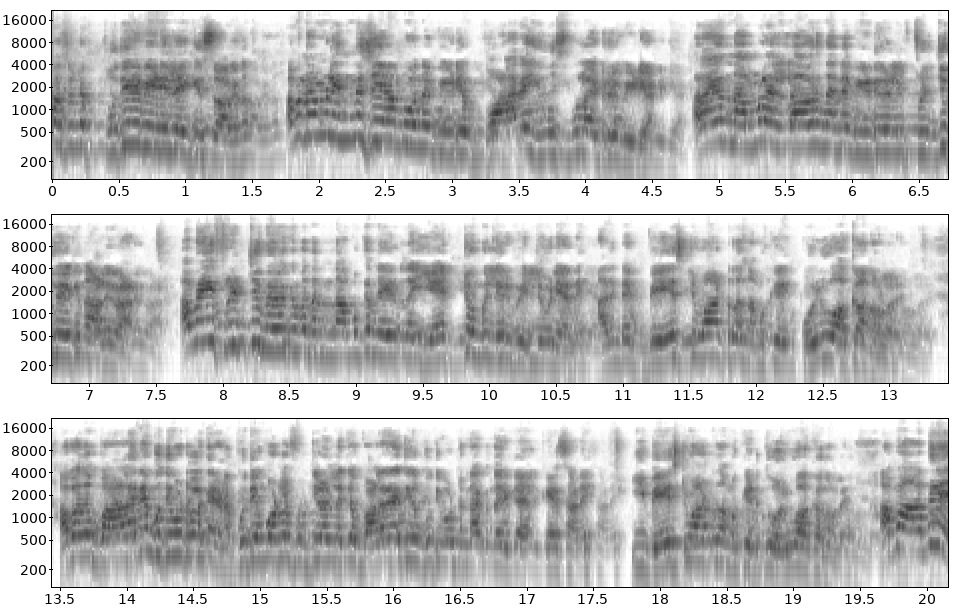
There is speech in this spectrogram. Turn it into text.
മാസ്റ്ററിന്റെ പുതിയൊരു വീഡിയോയിലേക്ക് സ്വാഗതം. അപ്പൊ നമ്മൾ ഇന്ന് ചെയ്യാൻ പോകുന്ന വീഡിയോ വളരെ യൂസ്ഫുൾ ആയിട്ടൊരു വീഡിയോ ആണ്. അതായത് നമ്മളെല്ലാവരും തന്നെ വീടുകളിൽ ഫ്രിഡ്ജ് ഉപയോഗിക്കുന്ന ആളുകളാണ്. അപ്പൊ ഈ ഫ്രിഡ്ജ് ഉപയോഗിക്കുമ്പോൾ തന്നെ നമുക്ക് നേരിടുന്ന ഏറ്റവും വലിയൊരു വെല്ലുവിളിയാണ് അതിന്റെ വേസ്റ്റ് വാട്ടർ നമുക്ക് ഒഴിവാക്കുക എന്നുള്ളത്. അപ്പൊ അത് വളരെ ബുദ്ധിമുട്ടുള്ള കാര്യമാണ്. പുതിയ മോഡൽ ഫ്രിഡ്ജുകളിലൊക്കെ വളരെയധികം ബുദ്ധിമുട്ടുണ്ടാക്കുന്ന ഒരു കേസാണ് ഈ വേസ്റ്റ് വാട്ടർ നമുക്ക് എടുത്ത് ഒഴിവാക്കുക എന്നുള്ളത്. അപ്പൊ അതിന്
